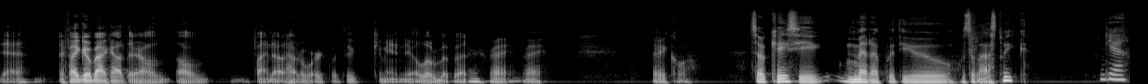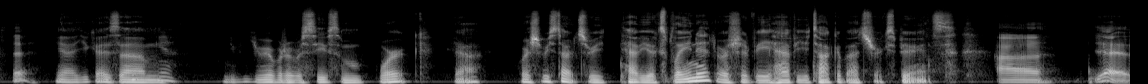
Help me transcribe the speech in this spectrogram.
yeah, if I go back out there, I'll I'll find out how to work with the community a little bit better. Right, right. Very cool. So Kasey met up with you, was it last week? yeah. Yeah. Yeah, you guys, um, Yeah. you, you were able to receive some work. Yeah. Where should we start? Should we have you explain it or should we have you talk about your experience? Uh, yeah,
